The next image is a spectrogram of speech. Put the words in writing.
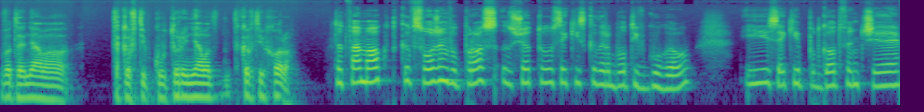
вътре няма такъв тип култури, няма такъв тип хора. То това е малко такъв сложен въпрос, защото всеки иска да работи в Google и всеки е подготвен, че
